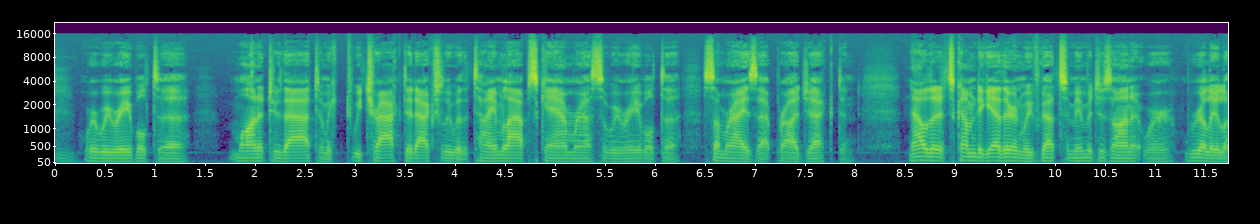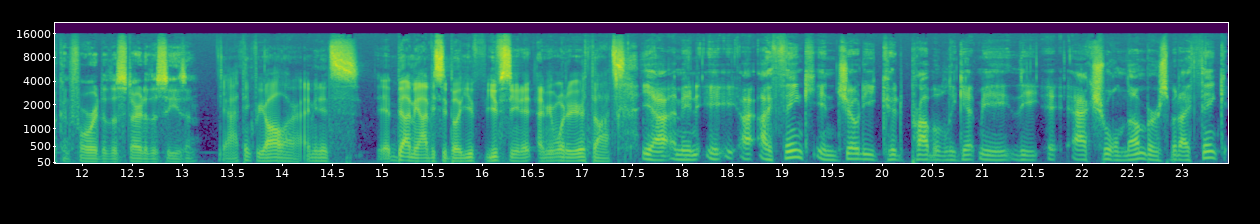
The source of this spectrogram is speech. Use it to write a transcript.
mm. where we were able to monitor that and we, we tracked it actually with a time lapse camera so we were able to summarize that project and now that it's come together and we've got some images on it we're really looking forward to the start of the season yeah i think we all are i mean it's I mean, obviously, Bill, you've you've seen it. I mean, what are your thoughts? Yeah, I mean, I think, and Jody could probably get me the uh, actual numbers, but I think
